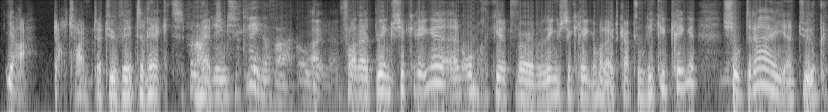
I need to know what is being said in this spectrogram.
Ja, dat hangt natuurlijk weer direct. Vanuit met, linkse kringen vaak ook. Uh, vanuit linkse kringen en omgekeerd worden linkse kringen vanuit katholieke kringen. Zodra je natuurlijk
